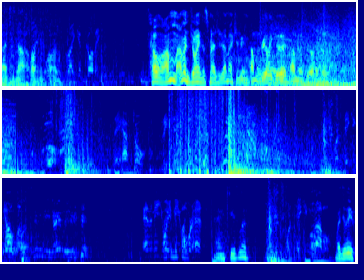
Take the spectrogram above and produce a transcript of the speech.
match is not fucking fun. Hell, I'm I'm enjoying this match. dude. I'm actually doing I'm really good. it. I'm enjoying it. They have two. Retake those objectives. We're taking Alpha. Enemy UAV overhead. And Keith left. We're taking Bravo. Why'd you leave?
